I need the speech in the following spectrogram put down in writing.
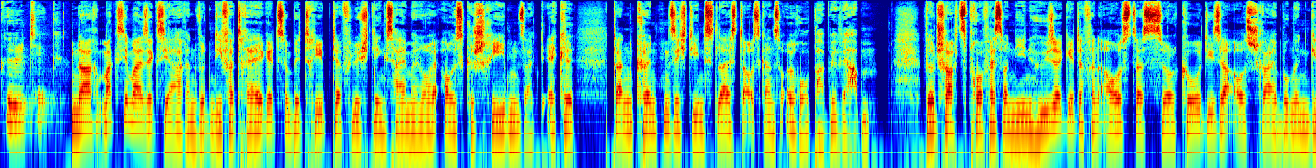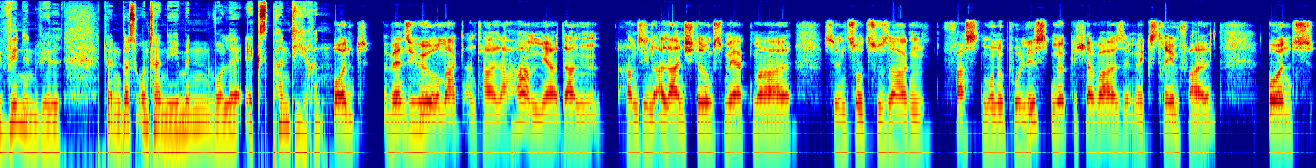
gültig. Nach maximal sechs Jahren würden die Verträge zum Betrieb der Flüchtlingsheime neu ausgeschrieben, sagt Eckel. Dann könnten sich Dienstleister aus ganz Europa bewerben. Wirtschaftsprofessor Nien Hüser geht davon aus, dass Circo diese Ausschreibungen gewinnen will, denn das Unternehmen wolle expandieren. Und wenn Sie höhere Marktanteile haben, ja, dann haben Sie ein Alleinstellungsmerkmal, sind sozusagen fast Monopolist möglicherweise im Extremfall und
